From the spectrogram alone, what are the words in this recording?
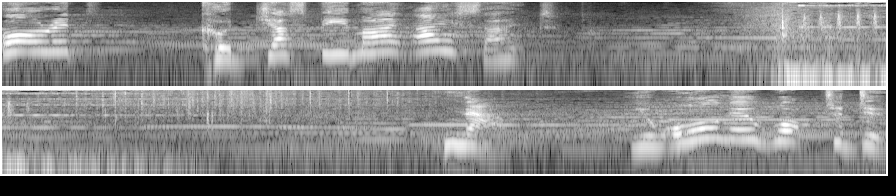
Or it could just be my eyesight. Now, you all know what to do.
